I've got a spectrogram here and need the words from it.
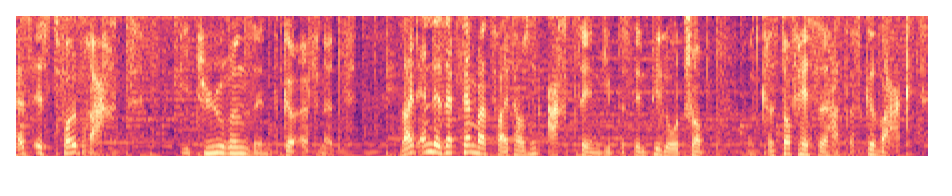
Es ist vollbracht. Die Türen sind geöffnet. Seit Ende September 2018 gibt es den Pilotshop und Christoph Hesse hat es gewagt.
